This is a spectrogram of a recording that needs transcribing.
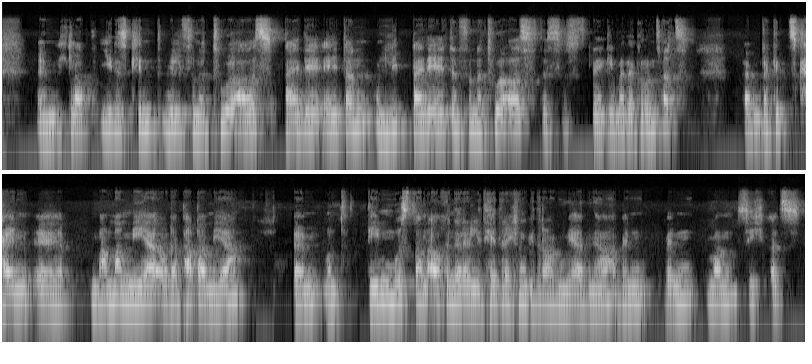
ähm, ich glaube, jedes Kind will von Natur aus beide Eltern und liebt beide Eltern von Natur aus. Das ist, denke ich mal, der Grundsatz. Ähm, da gibt es kein äh, Mama mehr oder Papa mehr. Ähm, und dem muss dann auch in der Realität Rechnung getragen werden. Ja? Wenn, wenn man sich als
